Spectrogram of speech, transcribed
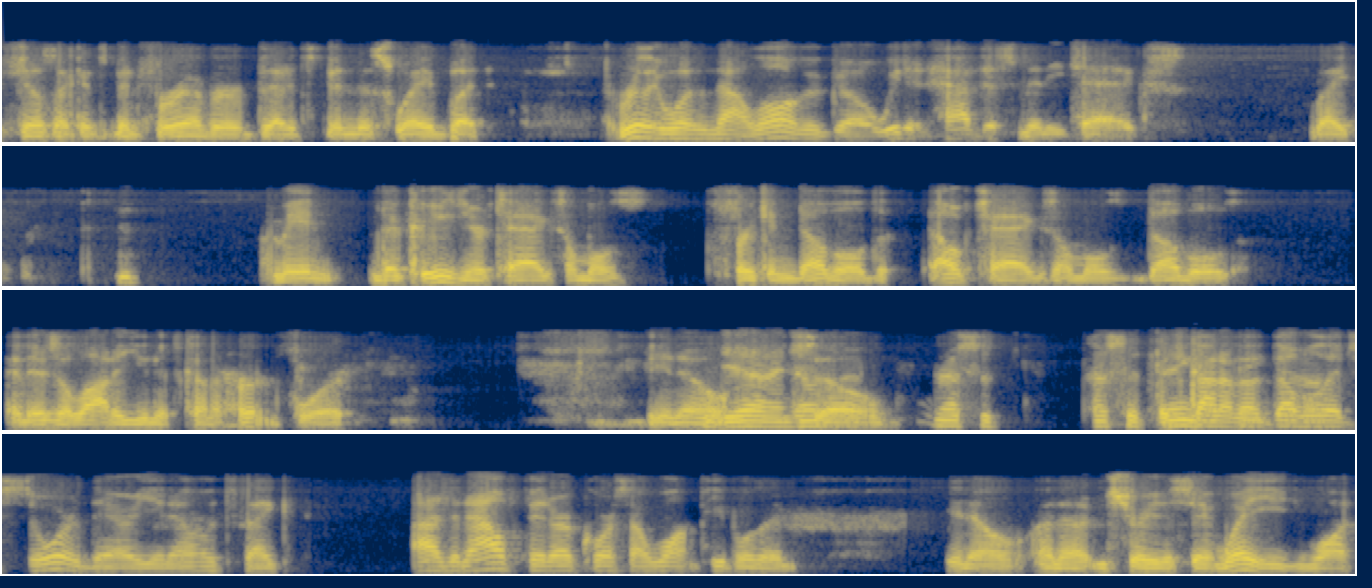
it feels like it's been forever that it's been this way, but it really wasn't that long ago. We didn't have this many tags. Like, I mean, the Kuzner tags almost freaking doubled. Elk tags almost doubled, and there's a lot of units kind of hurting for it. You know. Yeah, I know. So That's the that's the thing. it's kind I of a think, uh, double-edged sword there. You know, it's like as an outfitter, of course, I want people to, you know, and I'm sure you're the same way. You want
